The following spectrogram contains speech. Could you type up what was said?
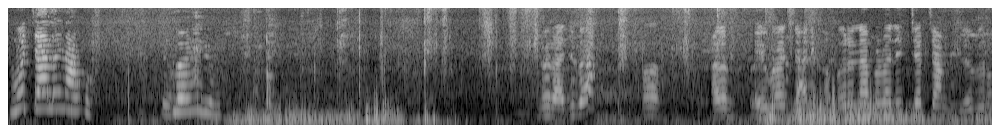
હું ચાલે નાખું. બની ગયું. મેં રાજુબા હા. અરે ભાઈ બા ચાની ખબર ના પડવાની ચર્ચા મિલે બરો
